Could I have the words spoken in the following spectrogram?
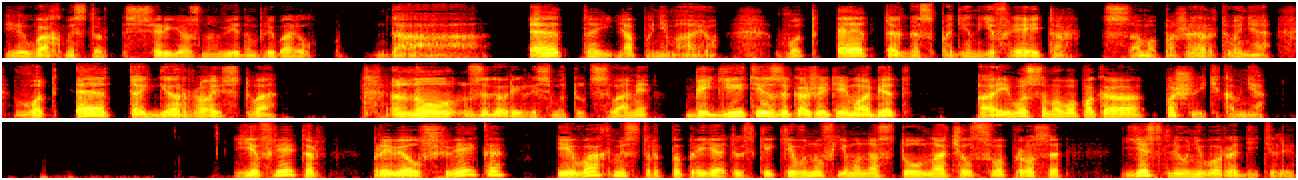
И вахмистер с серьезным видом прибавил. — Да, это я понимаю. Вот это, господин Ефрейтор, самопожертвование. Вот это геройство. Ну, заговорились мы тут с вами. Бегите, закажите ему обед, а его самого пока пошлите ко мне. Ефрейтор привел Швейка, и вахмистр, по-приятельски кивнув ему на стул, начал с вопроса, есть ли у него родители.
